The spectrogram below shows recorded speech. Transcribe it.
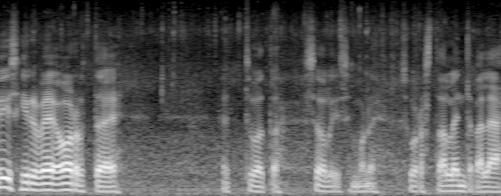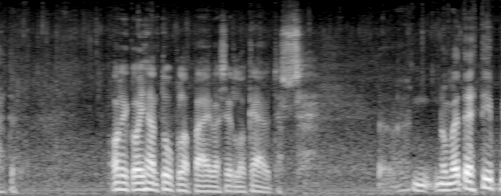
viisi hirveä ortea. Et tuota, se oli semmoinen suorastaan lentävä lähtö. Oliko ihan tuplapäivä silloin käytössä? No me tehtiin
